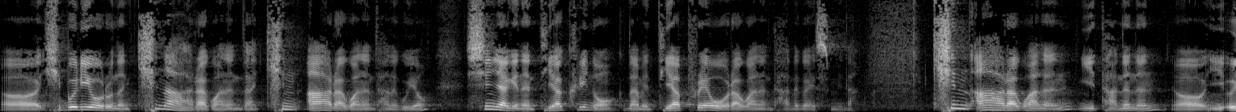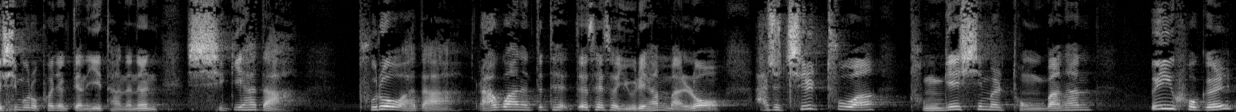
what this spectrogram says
어 히브리어로는 키나라고 하는 단, 킨아라고 하는 단어고요. 신약에는 디아크리노, 그다음에 디아프레오라고 하는 단어가 있습니다. 킨아라고 하는 이 단어는 어, 이 의심으로 번역되는 이 단어는 시기하다, 부러워하다라고 하는 뜻, 에 서 유래한 말로 아주 질투와 분개심을 동반한 의혹을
